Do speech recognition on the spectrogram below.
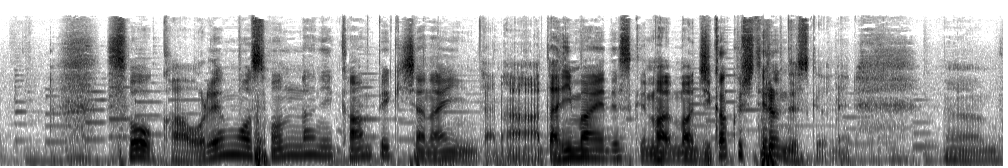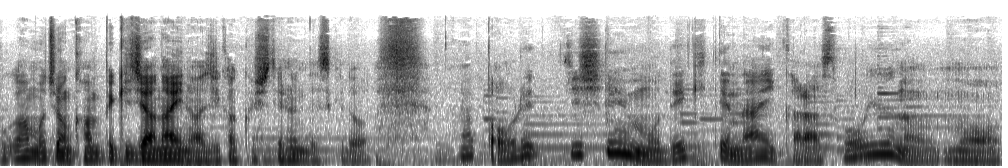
そうか俺もそんなに完璧じゃないんだな。当たり前ですけどまあまあ自覚してるんですけどね、うん、僕はもちろん完璧じゃないのは自覚してるんですけどやっぱ俺自身もできてないからそういうのも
